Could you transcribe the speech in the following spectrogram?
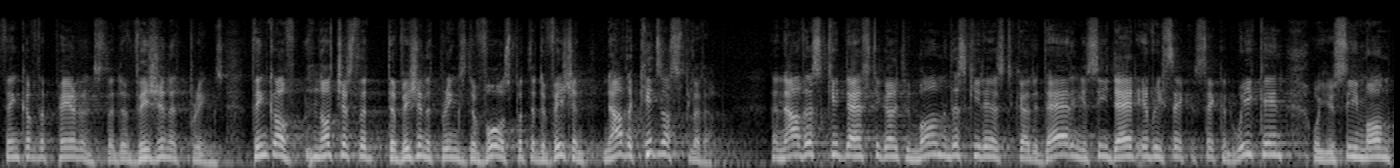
Think of the parents, the division it brings. Think of not just the division it brings divorce, but the division. Now the kids are split up. And now this kid has to go to mom, and this kid has to go to dad, and you see dad every sec- second weekend, or you see mom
